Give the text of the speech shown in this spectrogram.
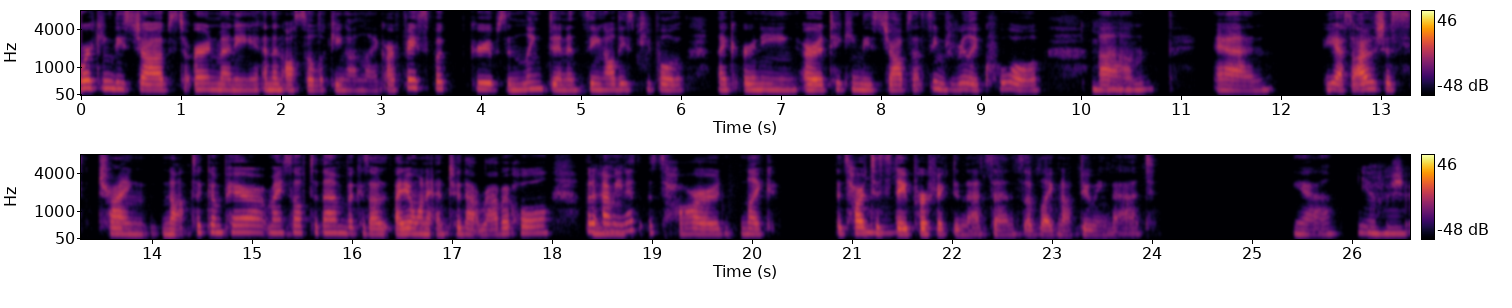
working these jobs to earn money and then also looking on like our Facebook groups and LinkedIn and seeing all these people like earning or taking these jobs that seemed really cool. Mm-hmm. Um, and yeah, so I was just trying not to compare myself to them because I, was, I didn't want to enter that rabbit hole. But I mean, it's, it's hard. Like, it's hard to Mhm. stay perfect in that sense of like not doing that. Yeah. Yeah, for Mhm. sure.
